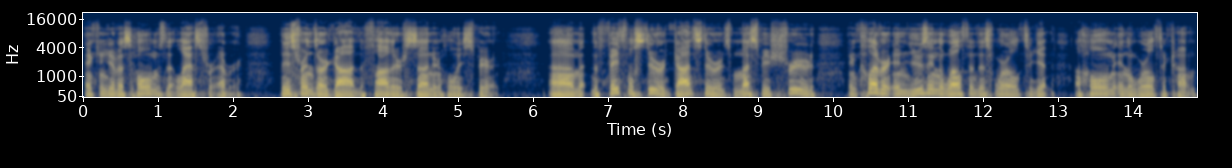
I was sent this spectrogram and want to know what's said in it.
and can give us homes that last forever. These friends are God, the Father, Son, and Holy Spirit. Um, the faithful steward, God's stewards, must be shrewd and clever in using the wealth of this world to get a home in the world to come.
